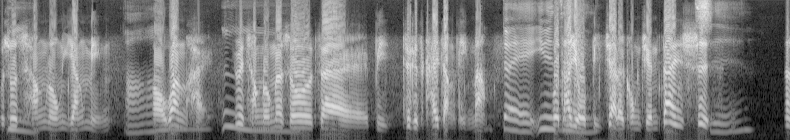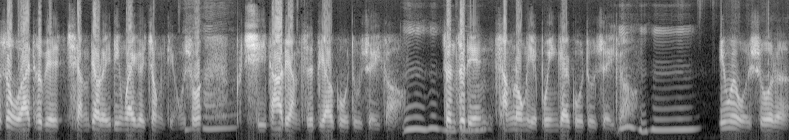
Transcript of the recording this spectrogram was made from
我说嗯。长隆、阳明哦。哦、万海，因为长隆那时候在比这个开涨停嘛，对，因为说它有比价的空间，但是是。那时候我还特别强调了另外一个重点，我说嗯其他两只不要过度追高，甚至连长龙也不应该过度追高因为我说了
